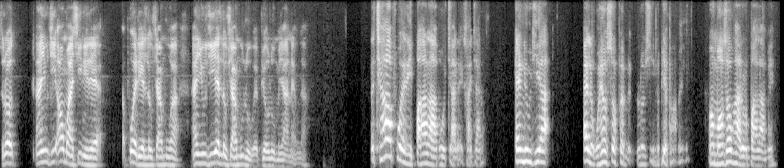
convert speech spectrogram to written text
ဆိုတော့ UNG အောက်မှာရှိနေတဲ့အဖွဲ့တွေရဲ့လှုပ်ရှားမှုက UNG ရဲ့လှုပ်ရှားမှုလို့ပဲပြောလို့မရနိုင်ဘူးလားတခြားအဖွဲ့တွေပါလာဖို့ကြားတဲ့အခါကျတော့ NUG ကအဲ့လိုဝင်ရောက်ဆွတ်ဖက်လို့ရှိရင်ပြတ်ပါပဲလေ။ဟောမောင်စောခါတို့ပါလာမယ်။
